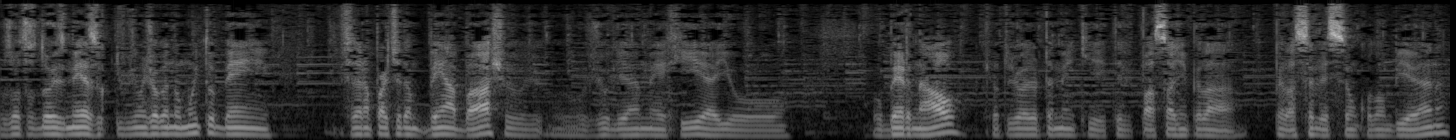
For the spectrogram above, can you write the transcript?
Os outros dois mesmo que vinham jogando muito bem, fizeram a partida bem abaixo, o o Julian Merria e o, o Bernal, que é outro jogador também que teve passagem pela, pela seleção colombiana.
